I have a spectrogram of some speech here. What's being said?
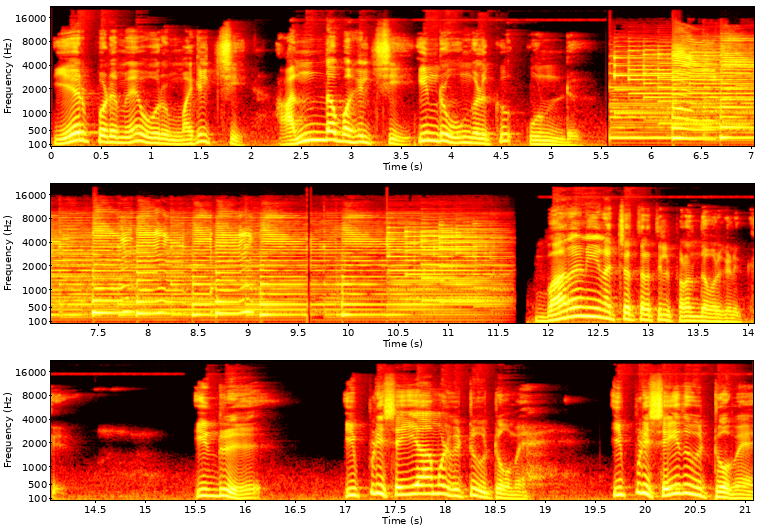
ஏற்படுமே ஒரு மகிழ்ச்சி அந்த மகிழ்ச்சி இன்று உங்களுக்கு உண்டு. பரணி நட்சத்திரத்தில் பிறந்தவர்களுக்கு இன்று இப்படி செய்யாமல் விட்டு விட்டோமே இப்படி செய்து விட்டோமே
